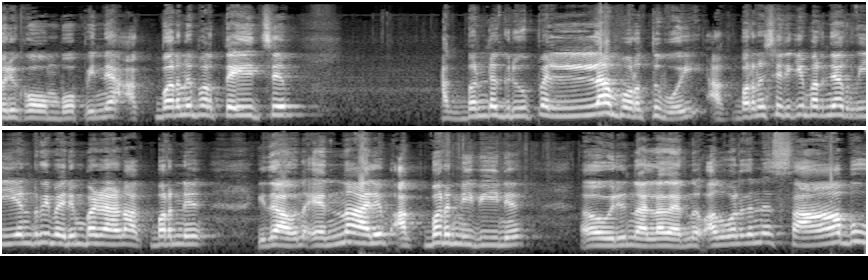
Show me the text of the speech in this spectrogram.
ഒരു കോംബോ പിന്നെ അക്ബറിന് പ്രത്യേകിച്ച് അക്ബറിന്റെ ഗ്രൂപ്പ് എല്ലാം പുറത്തു പോയി. അക്ബറിന് ശരിക്കും പറഞ്ഞാൽ റീ എൻട്രി വരുമ്പോഴാണ് അക്ബറിന് ഇതാവുന്നത്. എന്നാലും അക്ബർ നിവീന് ഒരു നല്ലതായിരുന്നു. അതുപോലെ തന്നെ സാബു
